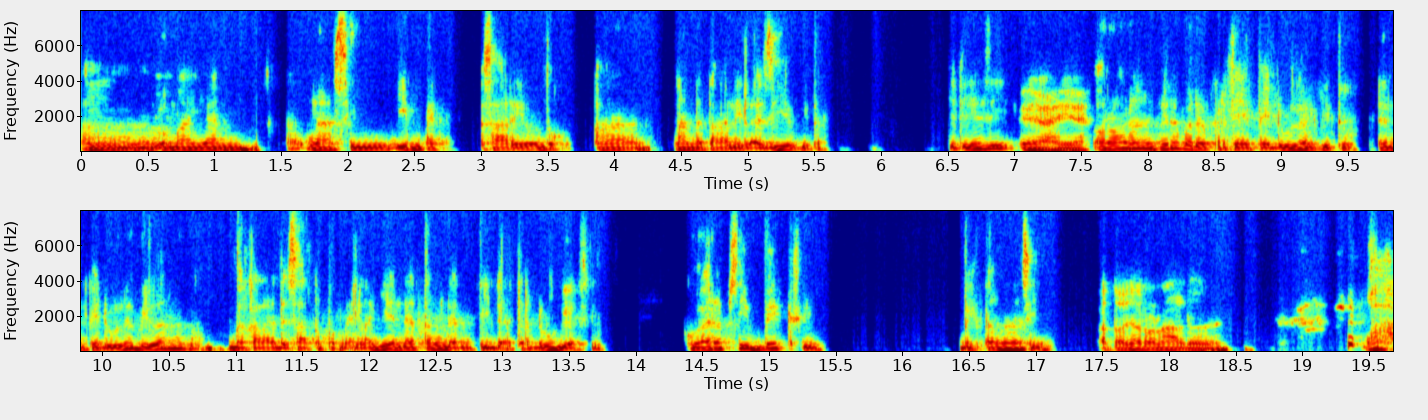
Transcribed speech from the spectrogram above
eh, Hmm. lumayan ngasih impact Sari untuk eh, nanda tangan di Lazio gitu. Jadinya sih Iya, iya. orang-orang akhirnya pada percaya Pedula gitu. Dan Pedula bilang bakal ada satu pemain lagi yang datang dan tidak terduga sih. Gue harap sih back sih. Back tengah sih. Katanya Ronaldo. wah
